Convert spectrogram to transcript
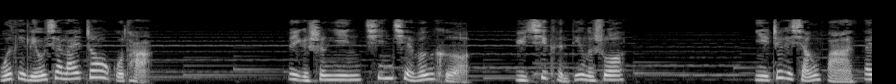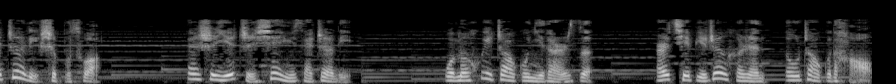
我得留下来照顾他。”那个声音亲切温和，语气肯定的说：“你这个想法在这里是不错，但是也只限于在这里。”我们会照顾你的儿子，而且比任何人都照顾的好。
